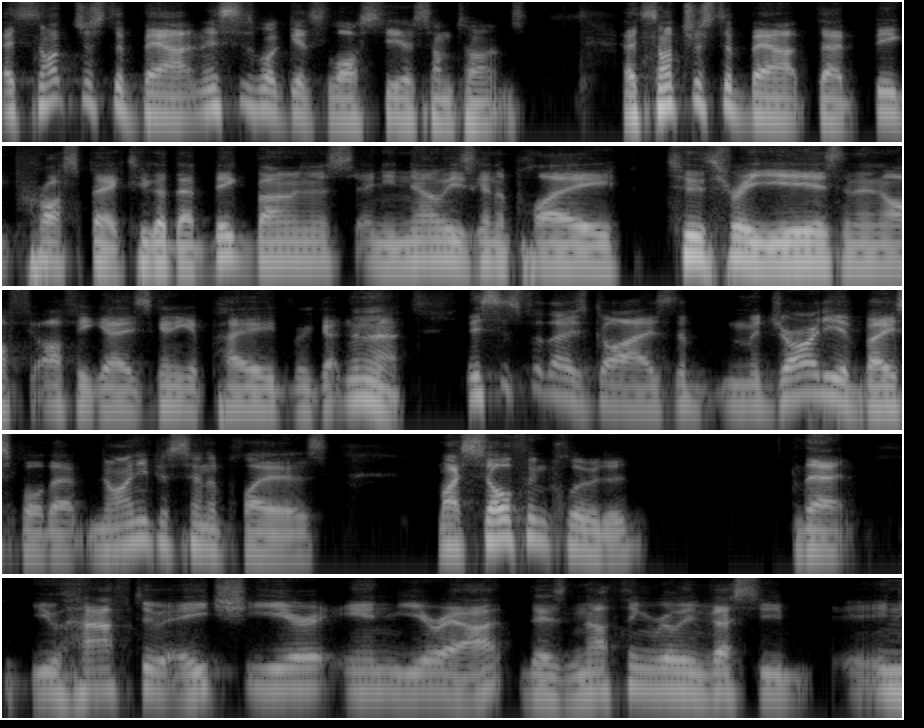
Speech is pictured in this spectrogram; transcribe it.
It's not just about, and this is what gets lost here sometimes. It's not just about that big prospect who got that big bonus, and you know he's going to play two three years, and then off off he goes. He's going to get paid. No, no, no. This is for those guys. The majority of baseball, that ninety percent of players, myself included, that you have to each year in year out. There's nothing really invested in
